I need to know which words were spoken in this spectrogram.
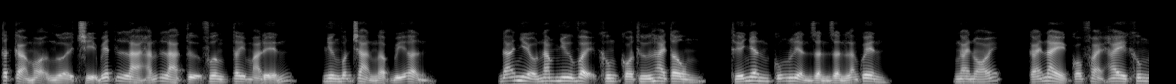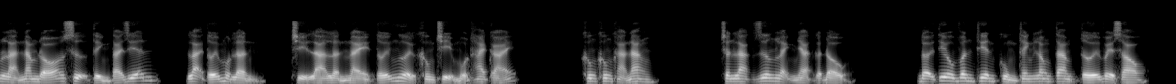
tất cả mọi người chỉ biết là hắn là tự phương Tây mà đến, nhưng vẫn tràn ngập bí ẩn. Đã nhiều năm như vậy không có thứ hai tông, thế nhân cũng liền dần dần lãng quên. Ngài nói, cái này có phải hay không là năm đó sự tình tái diễn, lại tới một lần, chỉ là lần này tới người không chỉ một hai cái. Không không khả năng. Trần Lạc Dương lạnh nhạt gật đầu. Đợi Tiêu Vân Thiên cùng Thanh Long Tam tới về sau,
